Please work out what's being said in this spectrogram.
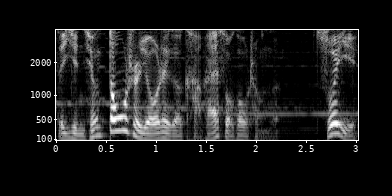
的引擎都是由这个卡牌所构成的，所以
